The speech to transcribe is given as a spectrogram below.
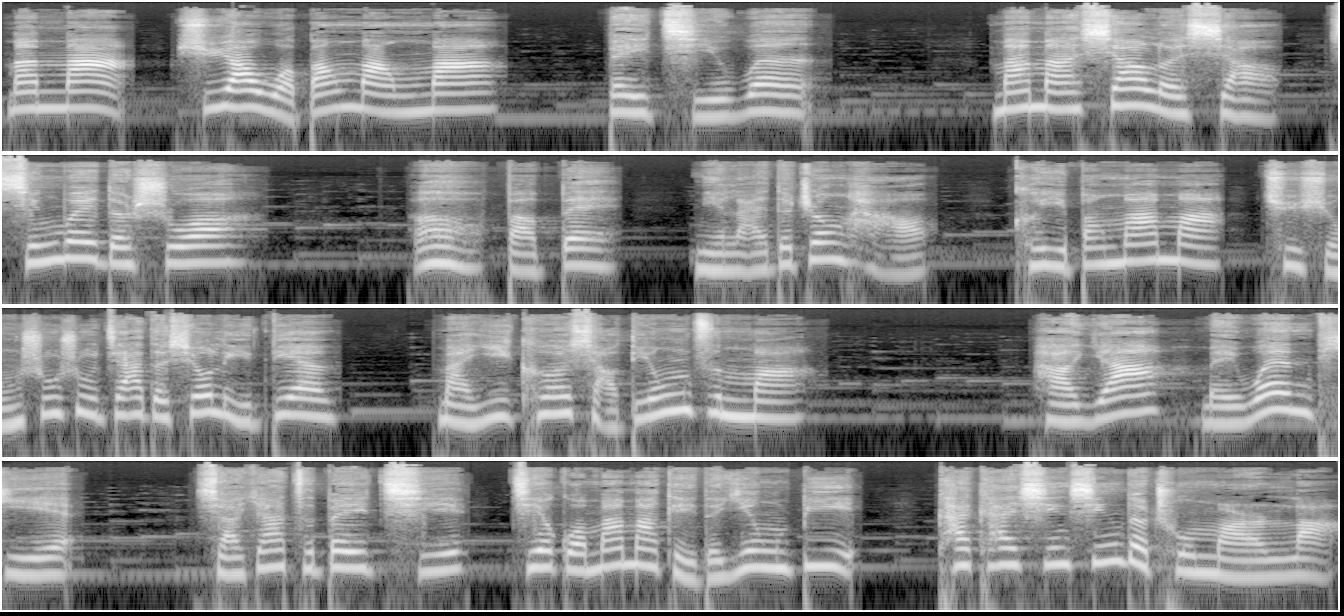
妈妈需要我帮忙吗？贝奇问。妈妈笑了笑，欣慰地说：“哦，宝贝，你来的正好，可以帮妈妈去熊叔叔家的修理店买一颗小钉子吗？”“好呀，没问题。”小鸭子贝奇接过妈妈给的硬币，开开心心的出门了。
